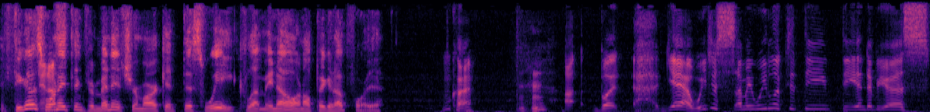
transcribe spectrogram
If you guys And want I s- anything from miniature market this week, let me know and I'll pick it up for you. Okay. Mhm. Uh, but yeah, we just, I mean, we looked at the the NWS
